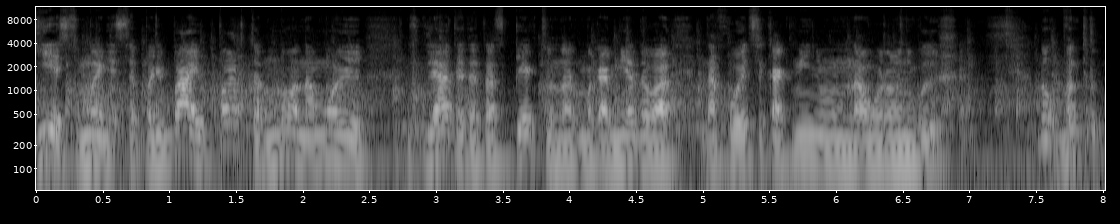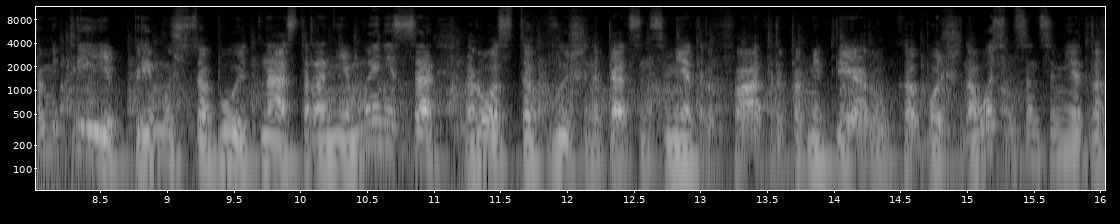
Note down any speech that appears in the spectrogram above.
Есть у Мэниса борьба и партер, но, на мой взгляд, этот аспект у Нурмагомедова находится как минимум на уровне выше. Ну, в антропометрии преимущество будет на стороне Мэниса, рост выше на 5 сантиметров, а антропометрия рук больше на 8 сантиметров.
